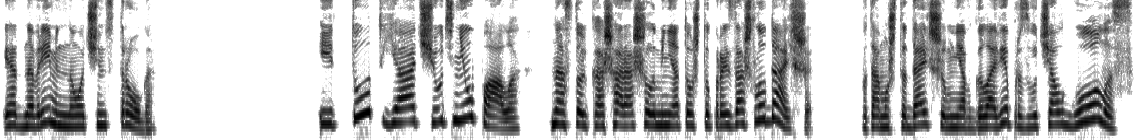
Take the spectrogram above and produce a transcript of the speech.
и одновременно очень строго. И тут я чуть не упала, настолько ошарашило меня то, что произошло дальше, потому что дальше у меня в голове прозвучал голос.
